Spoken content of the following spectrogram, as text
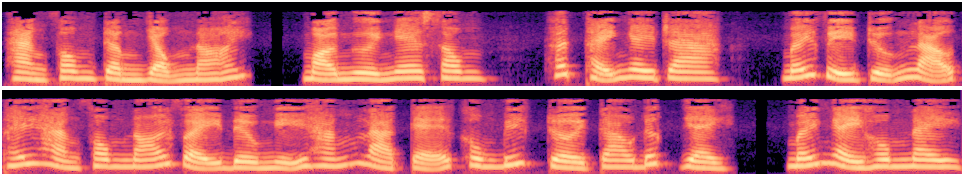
Hàng Phong trầm giọng nói, mọi người nghe xong, hết thảy ngay ra, mấy vị trưởng lão thấy Hàng Phong nói vậy đều nghĩ hắn là kẻ không biết trời cao đất dày, mấy ngày hôm nay,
